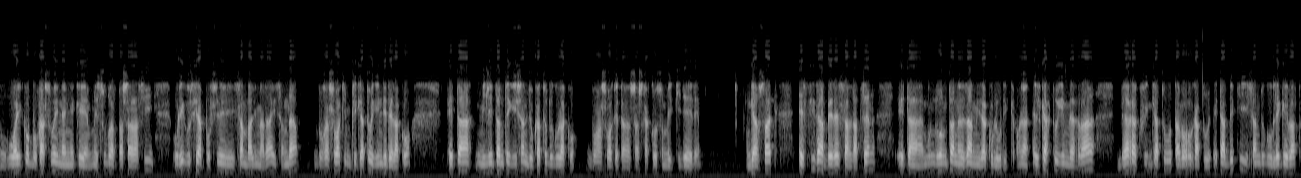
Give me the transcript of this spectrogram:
Huaiko bokazue inaineke mesu bat pasarazi, hori guzia posi izan balimada, izan da, bokazoak implikatu egin direlako, eta militante gizan jokatu dugulako. Bokazoak eta saskako zonbekide ere gauzak ez dira berez aldatzen eta mundu honetan ez da mirakulurik. elkartu egin behar da, beharrak finkatu eta borrokatu. Eta beti izan dugu lege bat,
